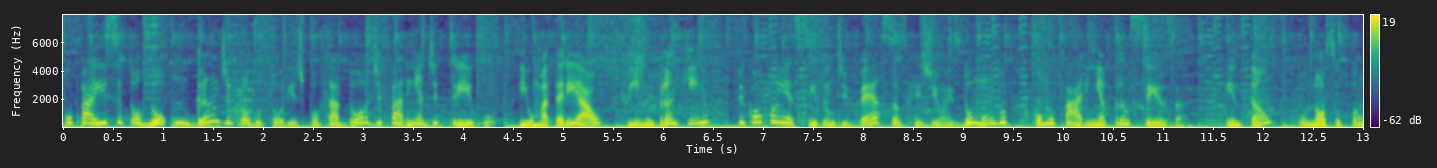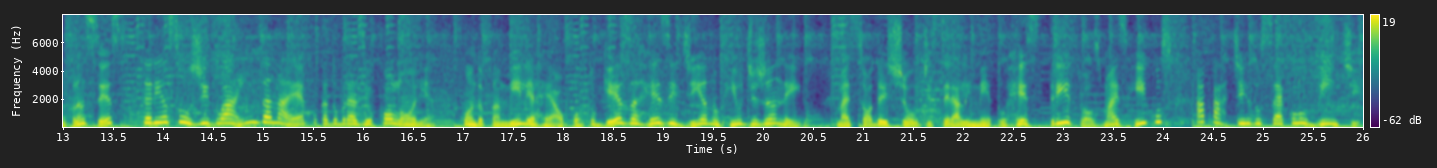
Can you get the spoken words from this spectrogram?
o país se tornou um grande produtor e exportador de farinha de trigo, e o material, fino e branquinho, ficou conhecido em diversas regiões do mundo como farinha francesa. Então, o nosso pão francês teria surgido ainda na época do Brasil colônia, quando a família real portuguesa residia no Rio de Janeiro mas só deixou de ser alimento restrito aos mais ricos a partir do século XX,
